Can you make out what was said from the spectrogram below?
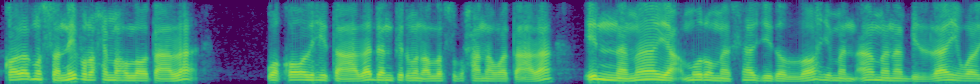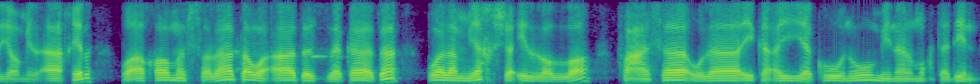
Qala musannif rahimahullah taala wa qawlihi ta'ala dan firman Allah Subhanahu wa taala innama ya'muru masajidallahi man amana billahi wal yaumil akhir wa aqama as-salata wa ata az-zakata wa lam yakhsha illallah fa'asa ulaika yakunu minal muhtadin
